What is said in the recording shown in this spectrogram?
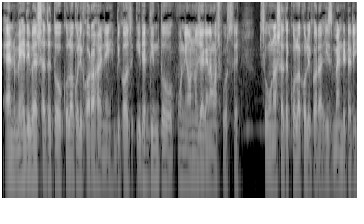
অ্যান্ড মেহেদি ভাইয়ের সাথে তো কোলাকুলি করা হয়নি বিকজ ঈদের দিন তো উনি অন্য জায়গায় নামাজ পড়ছে। সো ওনার সাথে কোলাকুলি করা ইজ ম্যান্ডেটারি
